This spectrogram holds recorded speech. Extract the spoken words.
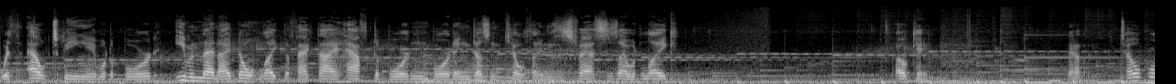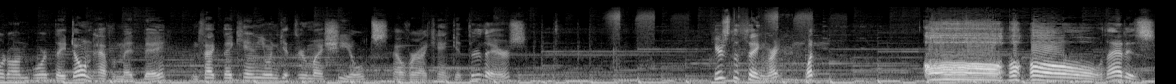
without being able to board. Even then, I don't like the fact that I have to board and boarding doesn't kill things as fast as I would like. Okay. Now teleport on board. They don't have a med bay. In fact, they can't even get through my shields. However, I can't get through theirs. Here's the thing, right? What? Oh, that is...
